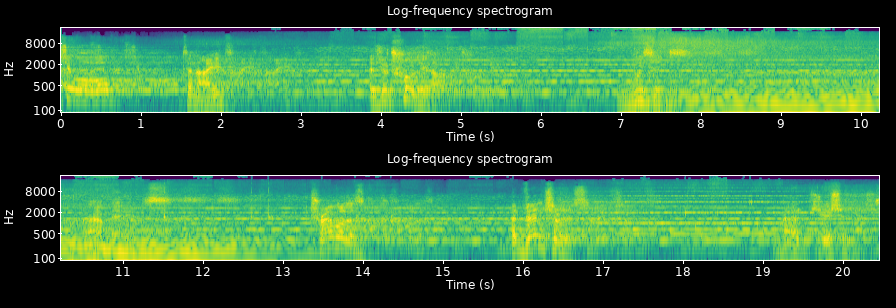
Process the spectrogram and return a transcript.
Address you all tonight as you truly are. Wizards, mermaids, travelers, adventurers, magicians.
